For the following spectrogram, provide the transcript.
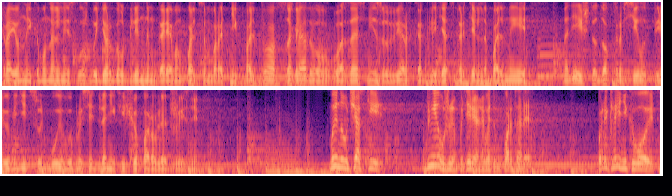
районной коммунальной службы дергал длинным корявым пальцем воротник пальто, заглядывал в глаза снизу вверх, как глядят смертельно больные, надеясь, что доктор в силах переубедить судьбу и выпросить для них еще пару лет жизни. «Мы на участке две уже потеряли в этом квартале. Поликлиника воет.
